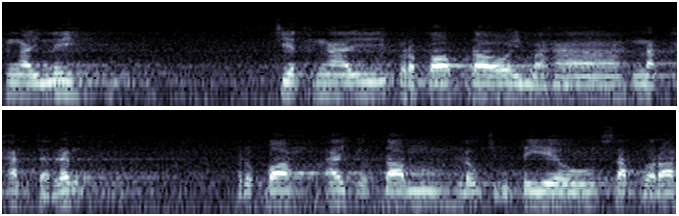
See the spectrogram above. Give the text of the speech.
ថ្ងៃនេះជាថ្ងៃប្រកបដោយមហានក្ខត្តរឹក របស់ឯកឧត្តមលោកជំទាវសัพបរោះ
